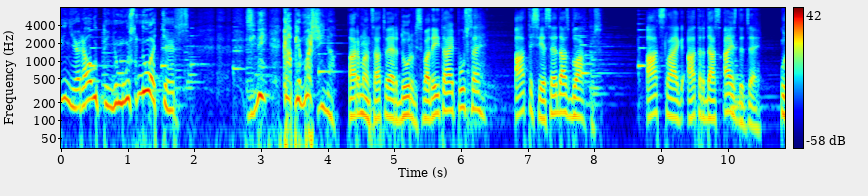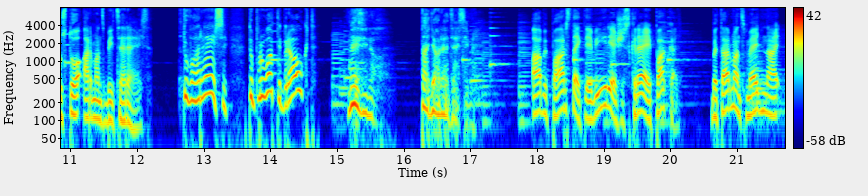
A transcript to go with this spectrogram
Viņi ar autiņu mūs noķers. Zini, kā pie mašīnā. Armāns atvēra durvis vadītāja pusē, Atis iesēdās blakus. Atslēga atradās aizdedzē, uz to Armāns bija cerējis. Tu varēsi, tu proti braukt? Nezinu, tad jau redzēsim. Abi pārsteigtie vīrieši skrēja pakaļ, bet Armāns mēģināja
